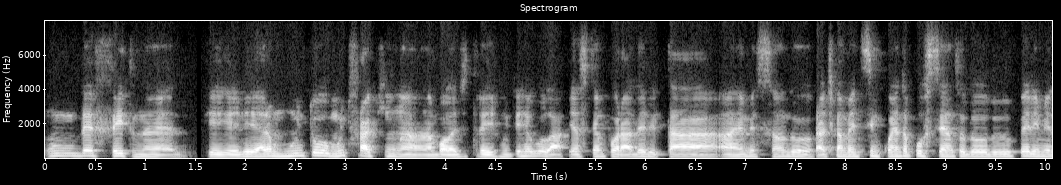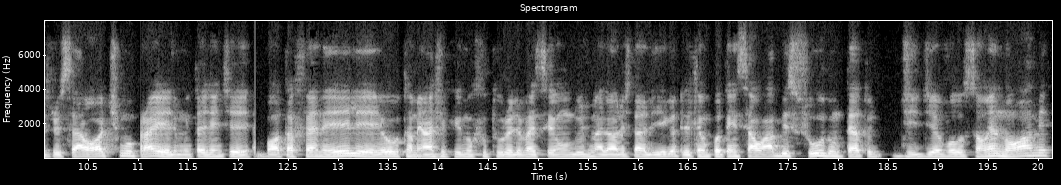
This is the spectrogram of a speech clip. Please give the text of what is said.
um defeito, né? que ele era muito muito fraquinho na, na, bola de três, muito irregular. E essa temporada ele tá arremessando praticamente 50% do, do, do perímetro. Isso é ótimo para ele. Muita gente bota fé nele. Eu também acho que no futuro ele vai ser um dos melhores da liga. Ele tem um potencial absurdo, um teto de, de evolução enorme.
